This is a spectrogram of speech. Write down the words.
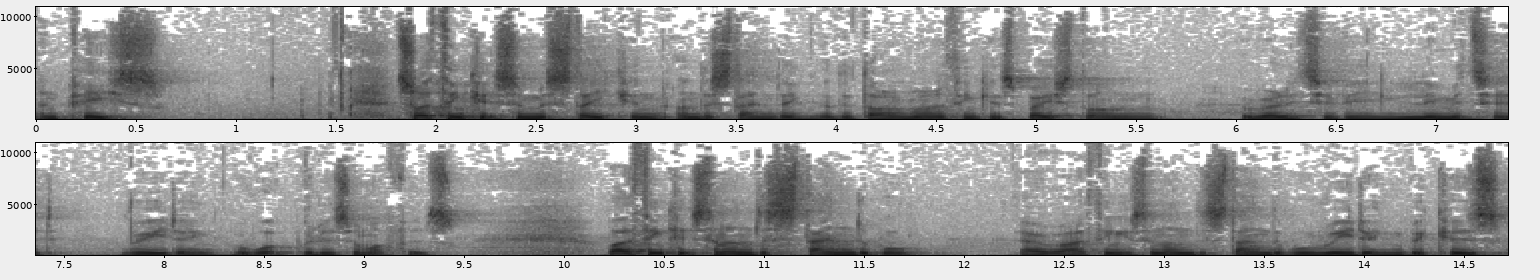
and peace. So I think it's a mistaken understanding of the Dharma. I think it's based on a relatively limited reading of what Buddhism offers. But I think it's an understandable error. I think it's an understandable reading because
